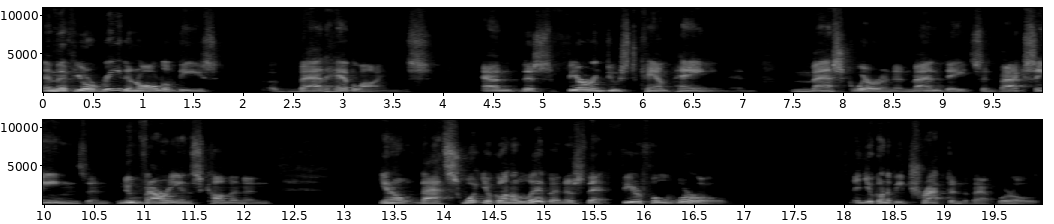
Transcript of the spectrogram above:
and if you're reading all of these uh, bad headlines and this fear induced campaign and mask wearing and mandates and vaccines and new variants coming and you know that's what you're going to live in is that fearful world and you're going to be trapped into that world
